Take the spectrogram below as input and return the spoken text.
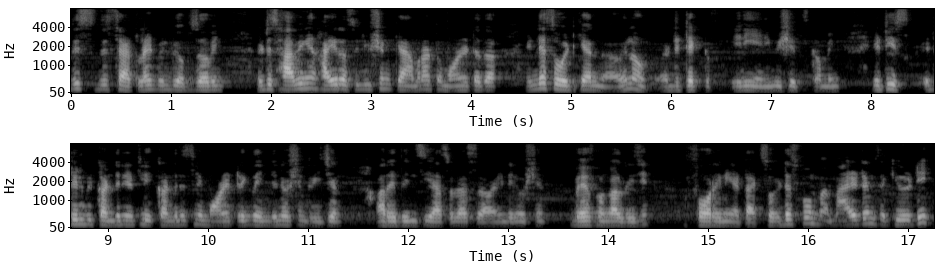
this, this satellite will be observing, it is having a high resolution camera to monitor the India so it can, uh, you know, detect any enemy ships coming. It is, it will be continuously, continuously monitoring the Indian Ocean region, Arabian Sea as well as uh, Indian Ocean, Bay of Bengal region for any attack. So it is for maritime security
